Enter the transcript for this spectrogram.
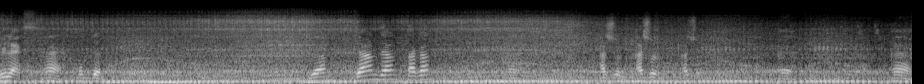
রিল্যাক্স হ্যাঁ মুখ দেন। যান যান যান, তাকান। হ্যাঁ। আসুন আসুন আসুন। হ্যাঁ হ্যাঁ।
